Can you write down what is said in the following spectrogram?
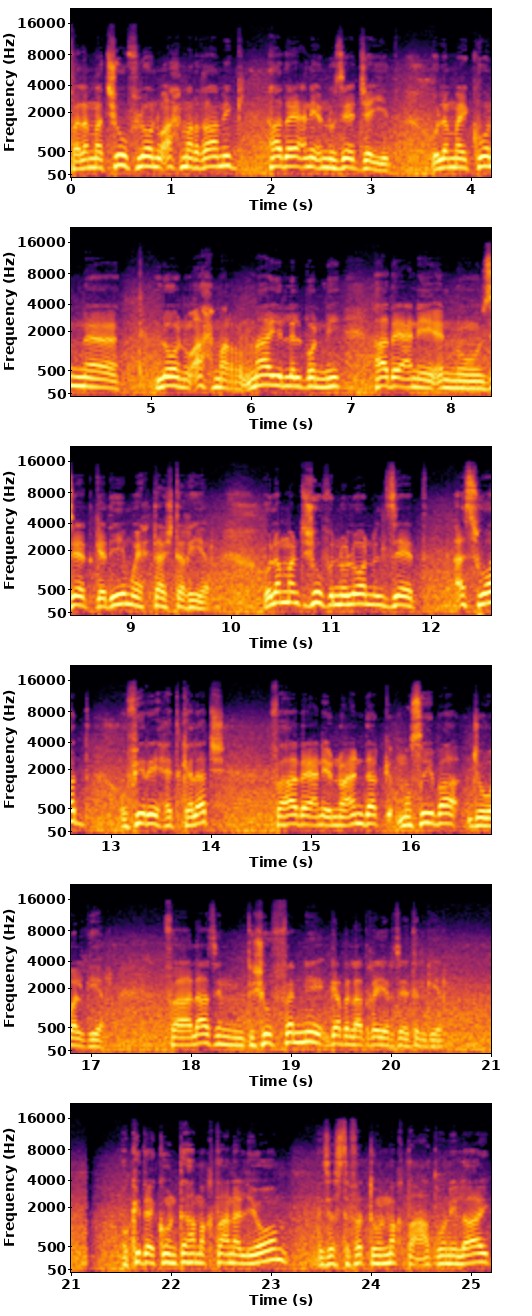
فلما تشوف لونه أحمر غامق هذا يعني إنه زيت جيد. ولما يكون آه، لونه أحمر مايل للبني. هذا يعني إنه زيت قديم ويحتاج تغيير. ولما تشوف إنه لون الزيت أسود وفي ريحة كلتش فهذا يعني إنه عندك مصيبة جوا ال gear. فلازم تشوف فني قبل لا تغير زيت ال gear. وكذا يكون انتهى مقطعنا اليوم. إذا استفدتوا من المقطع أعطوني like.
